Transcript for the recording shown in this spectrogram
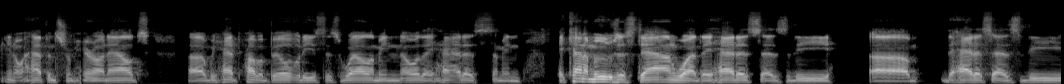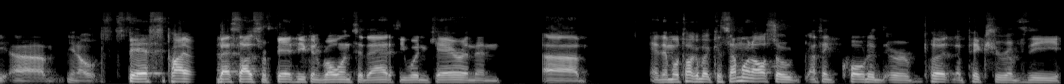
you know happens from here on out. Uh, we had probabilities as well. I mean, no, they had us. I mean, it kind of moves us down. What they had us as the uh, they had us as the um, you know fifth, probably best odds for fifth. You can roll into that if you wouldn't care, and then uh, and then we'll talk about because someone also I think quoted or put a picture of the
